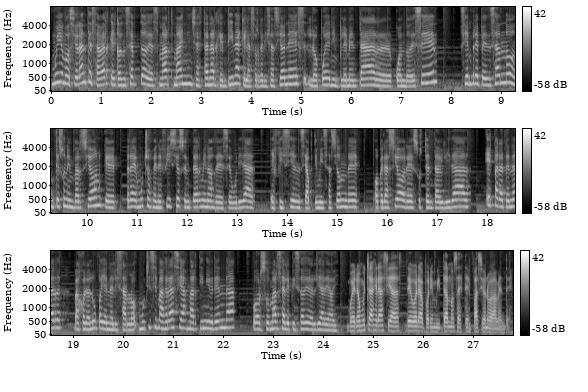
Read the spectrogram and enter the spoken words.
Muy emocionante saber que el concepto de Smart Mining ya está en Argentina, que las organizaciones lo pueden implementar cuando deseen, siempre pensando en que es una inversión que trae muchos beneficios en términos de seguridad, eficiencia, optimización de operaciones, sustentabilidad, es para tener bajo la lupa y analizarlo. Muchísimas gracias Martín y Brenda por sumarse al episodio del día de hoy. Bueno, muchas gracias Débora por invitarnos a este espacio nuevamente.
